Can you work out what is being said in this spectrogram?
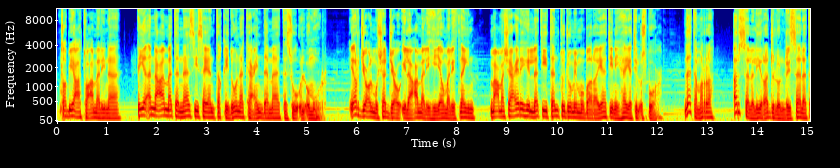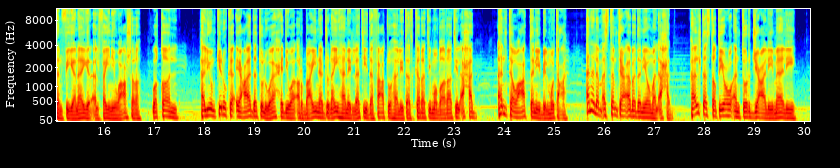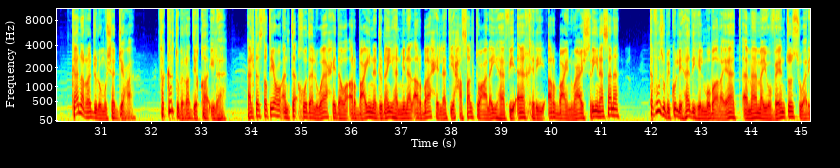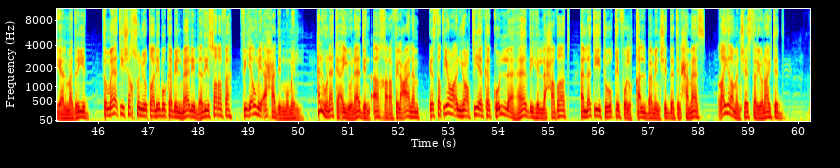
طبيعة عملنا هي أن عامة الناس سينتقدونك عندما تسوء الأمور. يرجع المشجع إلى عمله يوم الاثنين مع مشاعره التي تنتج من مباريات نهاية الأسبوع. ذات مرة أرسل لي رجل رسالة في يناير 2010 وقال هل يمكنك إعادة الواحد وأربعين جنيها التي دفعتها لتذكرة مباراة الأحد؟ أنت وعدتني بالمتعة. أنا لم أستمتع ابدا يوم الأحد. هل تستطيع أن ترجع لي مالي؟ كان الرجل مشجعا. فكرت بالرد قائلا. هل تستطيع أن تأخذ الواحد وأربعين جنيها من الأرباح التي حصلت عليها في آخر أربع وعشرين سنة؟ تفوز بكل هذه المباريات أمام يوفنتوس وريال مدريد. ثم يأتي شخص يطالبك بالمال الذي صرفه في يوم أحد ممل. هل هناك أي ناد آخر في العالم يستطيع أن يعطيك كل هذه اللحظات التي توقف القلب من شدة الحماس غير مانشستر يونايتد؟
